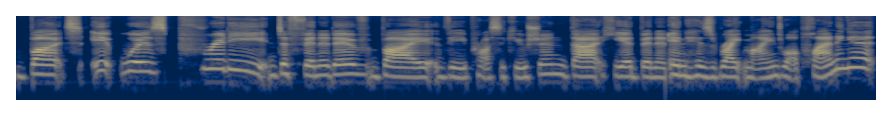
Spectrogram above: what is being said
but it was pretty definitive by the prosecution that he had been in his right mind while planning it.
